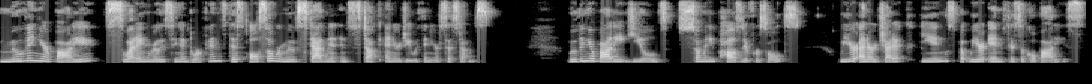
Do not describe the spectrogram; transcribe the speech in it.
Moving your body, sweating, releasing endorphins, this also removes stagnant and stuck energy within your systems. Moving your body yields so many positive results we are energetic beings, but we are in physical bodies.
